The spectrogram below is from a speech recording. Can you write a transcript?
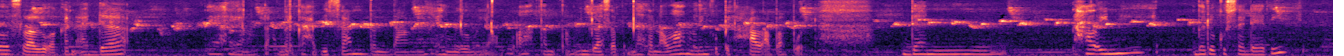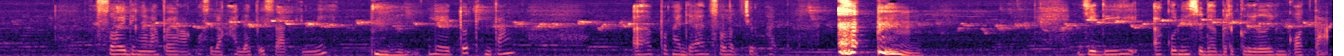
Bahwa selalu akan ada ya yang tak berkehabisan tentang ilmu-ilmunya Allah tentang penjelasan penjelasan Allah melingkupi hal apa pun. Dan hal ini baru kusadari sesuai dengan apa yang aku sedang hadapi saat ini yaitu tentang uh, pengadaan sholat Jumat. Jadi aku nih sudah berkeliling kota.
